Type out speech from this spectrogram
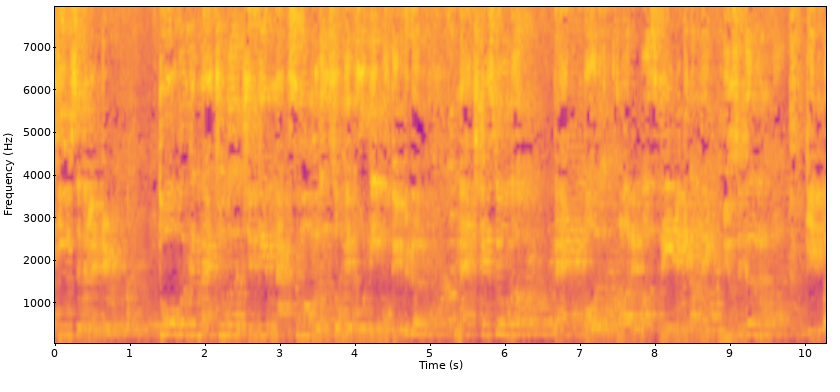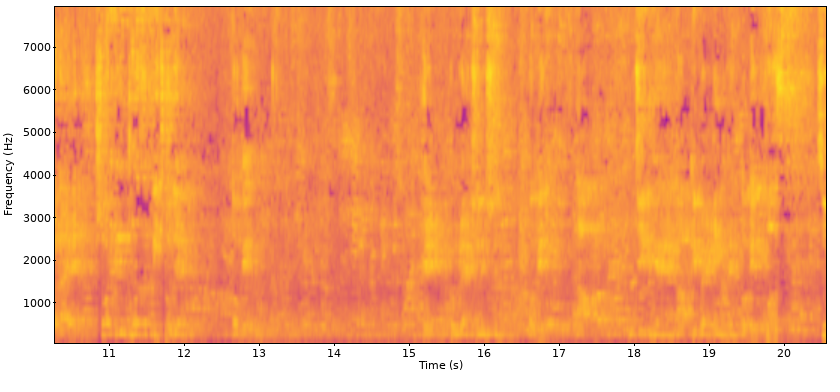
थीम से रिलेटेड दो ओवर का मैच होगा जिनके मैक्सिमम रन होंगे वो टीम होगी विनर मैच कैसे होगा? बैट बॉल हमारे पास नहीं लेकिन हमने एक म्यूजिकल गेम बनाया है। शॉर्ट गेम थोड़ा सा पीछे हो जाए। ओके हेड कंग्रेचुलेशन ओके आप जीत गए हैं. आपकी बैटिंग है. ओके फ़र्स्ट सो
